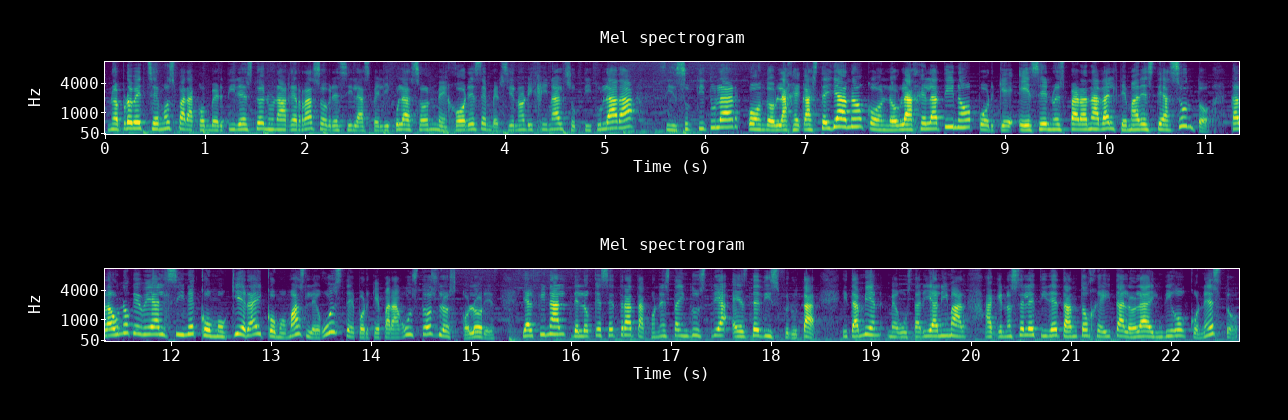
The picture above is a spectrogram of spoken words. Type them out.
no aprovechemos para convertir esto en una guerra sobre si las películas son mejores en versión original subtitulada, sin subtitular, con doblaje castellano, con doblaje latino, porque ese no es para nada el tema de este asunto. Cada uno que vea el cine como quiera y como más le guste, porque para gustos los colores. Y al final de lo que se trata con esta industria es de disfrutar. Y también me gustaría animar a que no se le tire tanto hate a Lola Indigo con esto,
